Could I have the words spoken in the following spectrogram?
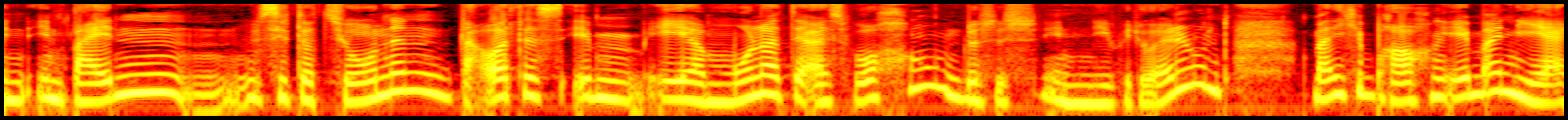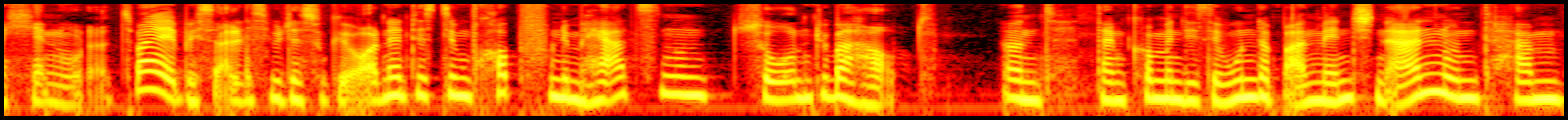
in, in beiden Situationen dauert es eben eher Monate als Wochen, das ist individuell und manche brauchen eben ein Jährchen oder zwei, bis alles wieder so geordnet ist im Kopf und im Herzen und so und überhaupt. Und dann kommen diese wunderbaren Menschen an und haben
